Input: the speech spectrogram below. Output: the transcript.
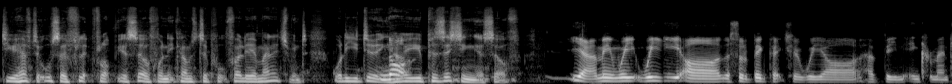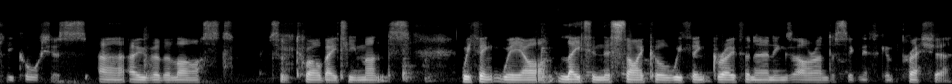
do you have to also flip flop yourself when it comes to portfolio management? What are you doing? Not, How are you positioning yourself? Yeah, I mean, we we are the sort of big picture. We are have been incrementally cautious uh, over the last sort of 12, 18 months. We think we are late in this cycle. We think growth and earnings are under significant pressure.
